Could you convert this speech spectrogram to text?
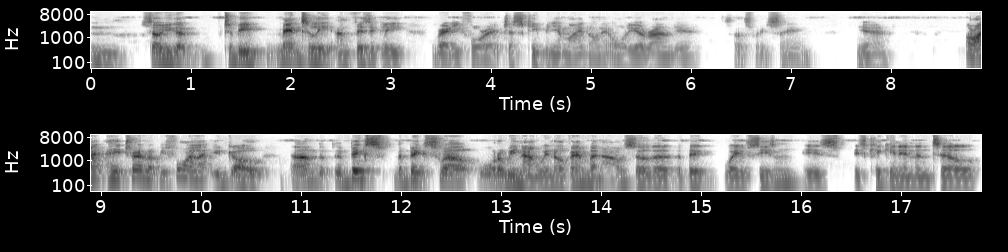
Mm. So you got to be mentally and physically ready for it. Just keeping your mind on it all year round. Yeah. So that's what you're saying. Yeah. All right. Hey, Trevor, before I let you go, um, the, the, big the big swell. What are we now? We're November now, so the, the big wave season is is kicking in until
